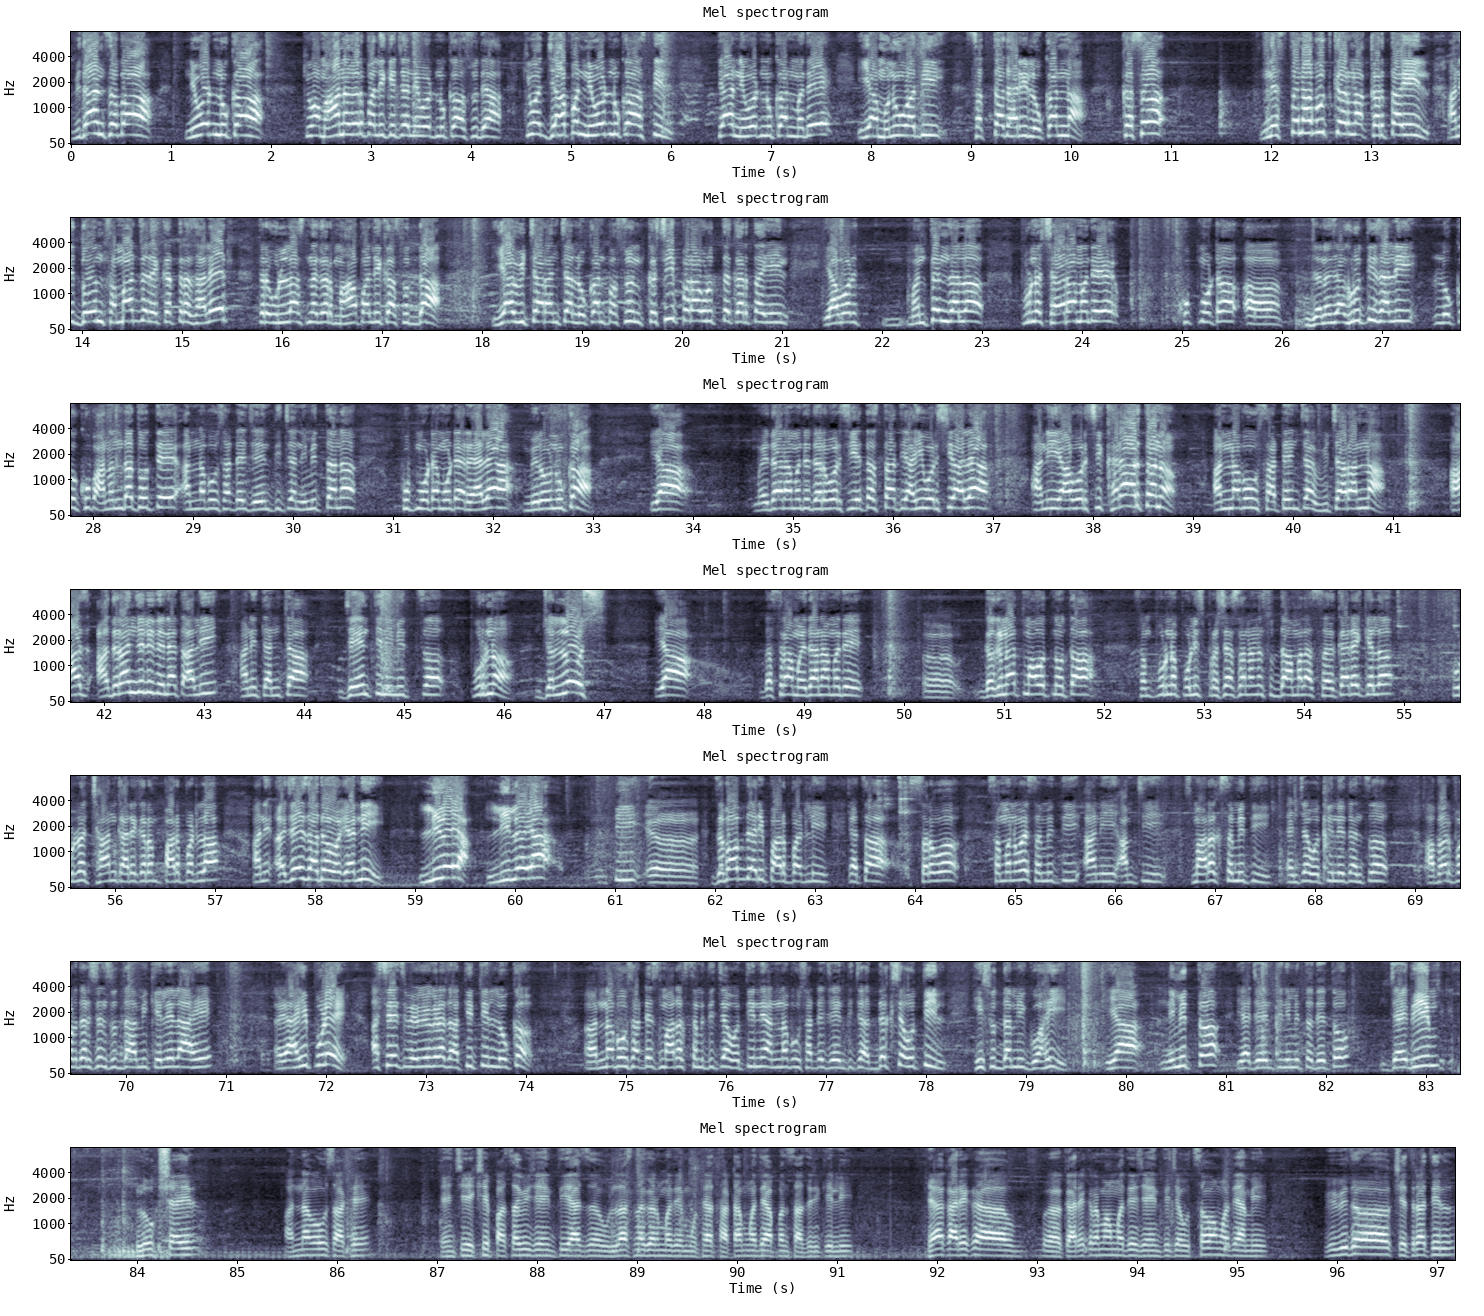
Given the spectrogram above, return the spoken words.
विधानसभा निवडणुका किंवा महानगरपालिकेच्या निवडणुका असू द्या किंवा ज्या पण निवडणुका असतील त्या निवडणुकांमध्ये या मनुवादी सत्ताधारी लोकांना कसं नेस्तनाबूत करणं करता येईल आणि दोन समाज जर एकत्र झालेत तर उल्हासनगर महापालिका सुद्धा या विचारांच्या लोकांपासून कशी परावृत्त करता येईल यावर मंथन झालं. पूर्ण शहरामध्ये खूप मोठं जनजागृती झाली. लोक खूप आनंदात होते. अण्णाभाऊ साठे जयंतीच्या निमित्तानं खूप मोठ्या मोठ्या रॅल्या मिरवणुका या मैदानामध्ये दरवर्षी येत असतात याही वर्षी आल्या. आणि यावर्षी खऱ्या अर्थानं अण्णाभाऊ साठेंच्या विचारांना आज आदरांजली देण्यात आली आणि त्यांच्या जयंतीनिमित्त पूर्ण जल्लोष या दसरा मैदानामध्ये गगनात मावत नव्हता. संपूर्ण पोलीस प्रशासनानं सुद्धा आम्हाला सहकार्य केलं. पूर्ण छान कार्यक्रम पार पडला. आणि अजय जाधव यांनी लिलया लिलया ती जबाबदारी पार पाडली. याचा सर्व समन्वय समिती आणि आमची स्मारक समिती यांच्या वतीने त्यांचं आभार प्रदर्शनसुद्धा आम्ही केलेलं आहे. याही पुढे असेच वेगवेगळ्या जातीतील लोक अण्णाभाऊ साठे स्मारक समितीच्या वतीने अण्णाभाऊ साठे जयंतीचे अध्यक्ष होतील ही सुद्धा मी ग्वाही या निमित्त या जयंतीनिमित्त देतो. जय भीम. लोकशाहीर अण्णाभाऊ साठे यांची एकशे पाचावी जयंती आज उल्हासनगरमध्ये मोठ्या थाटामध्ये आपण साजरी केली. ह्या कार्यक्र कार्यक्रमामध्ये जयंतीच्या उत्सवामध्ये आम्ही विविध क्षेत्रातील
